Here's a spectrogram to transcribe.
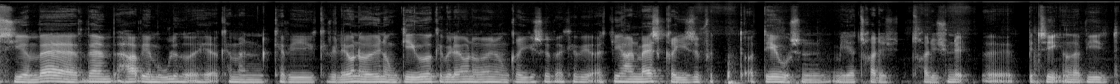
siger, hvad, hvad har vi af muligheder her? Kan, man, kan, vi, kan vi lave noget i nogle geder? Kan vi lave noget i nogle grise? Hvad kan vi? Altså, de har en masse grise, for, og det er jo sådan mere tradi- traditionelt øh, betinget, at vi er et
